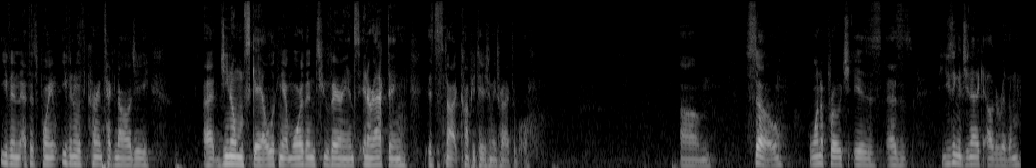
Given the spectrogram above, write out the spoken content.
even at this point, even with current technology, at genome scale, looking at more than two variants interacting, it's not computationally tractable. Um, so one approach is as using a genetic algorithm.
